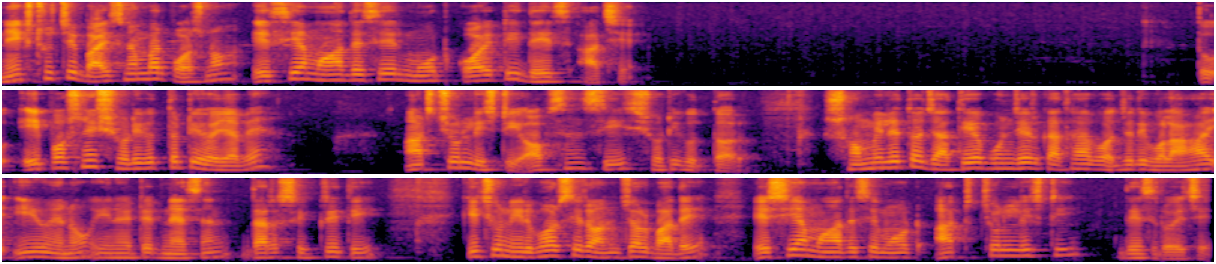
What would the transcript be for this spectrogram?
নেক্সট হচ্ছে বাইশ নম্বর প্রশ্ন, এশিয়া মহাদেশের মোট কয়টি দেশ আছে? তো এই প্রশ্নের সঠিক উত্তরটি হয়ে যাবে আটচল্লিশটি অপশন সি সঠিক উত্তর। সম্মিলিত জাতীয় পুঞ্জের কথা যদি বলা হয়, ইউএনও ইউনাইটেড নেশন দ্বারা স্বীকৃতি, কিছু নির্ভরশীল অঞ্চল বাদে এশিয়া মহাদেশে মোট আটচল্লিশটি দেশ রয়েছে।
